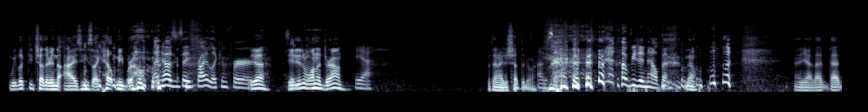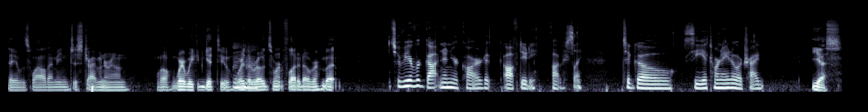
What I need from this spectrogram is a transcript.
We looked each other in the eyes. And he's like, "Help me, bro." I know. I was gonna say he's probably looking for. yeah, he didn't want to drown, Yeah. but then I just shut the door. I. Hope you didn't help him. no. And yeah, that that day was wild. I mean, just driving around, well, where we could get to, where the mm-hmm. roads weren't flooded over, but So have you ever gotten in your car to off duty, obviously, to go see a tornado or tried? Yes,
